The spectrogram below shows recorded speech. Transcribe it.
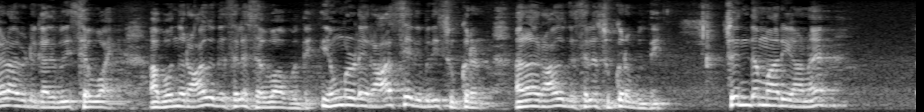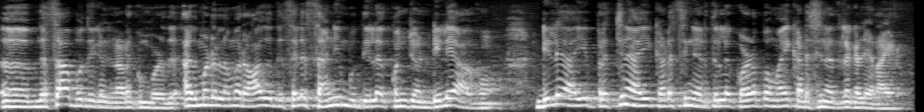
ஏழாவது வீட்டுக்கு அதிபதி செவ்வாய். அப்போ வந்து ராகு திசையில் செவ்வாய் புத்தி. இவங்களுடைய ராசி அதிபதி சுக்கரன். அதனால் ராகு திசையில் சுக்கிர புத்தி. ஸோ இந்த மாதிரியான தசாபுத்திகள் நடக்கும் பொழுது அது மட்டும் இல்லாமல் ராகு திசையில் சனி புத்தியில் கொஞ்சம் டிலே ஆகும். டிலே ஆகி பிரச்சனை ஆகி கடைசி நேரத்தில் குழப்பமாகி கடைசி நேரத்தில் கல்யாணம் ஆகிடும்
